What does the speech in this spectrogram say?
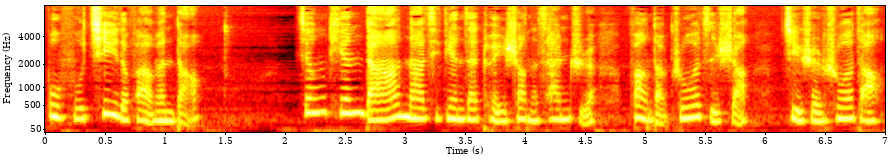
不服气的反问道。江天达拿起垫在腿上的餐纸，放到桌子上，起身说道：“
